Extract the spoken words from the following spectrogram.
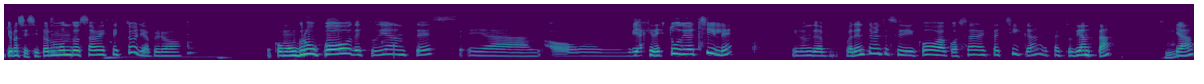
yo no sé si todo el mundo sabe esta historia, pero como un grupo de estudiantes eh, a, a un viaje de estudio a Chile y donde aparentemente se dedicó a acosar a esta chica, esta estudianta, ¿Mm? ¿ya?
